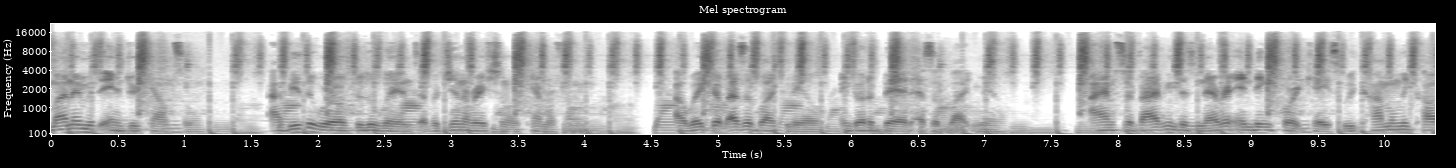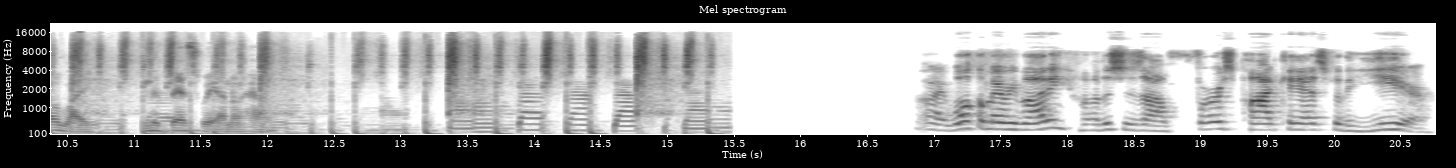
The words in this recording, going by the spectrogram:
My name is Andrew Council. I view the world through the lens of a generational camera phone. I wake up as a black male and go to bed as a black male. I am surviving this never ending court case we commonly call life in the best way I know how. All right, welcome everybody. Uh, this is our first podcast for the year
